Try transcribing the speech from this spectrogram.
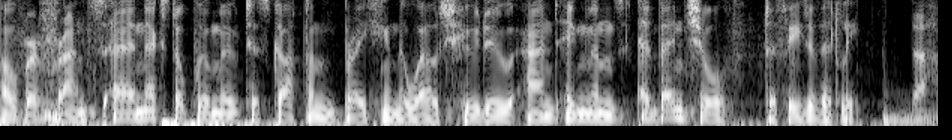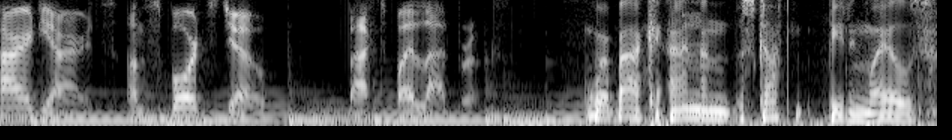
over France. Uh, next up, we'll move to Scotland breaking the Welsh hoodoo and England's eventual defeat of Italy. The Hard Yards on Sports Joe, backed by Ladbrokes. We're back, and, and Scott beating Wales.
